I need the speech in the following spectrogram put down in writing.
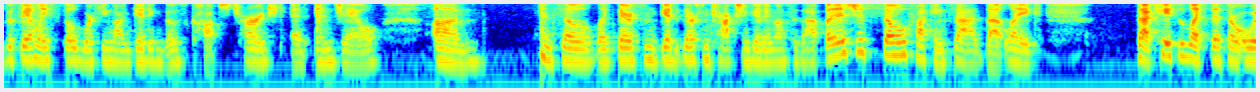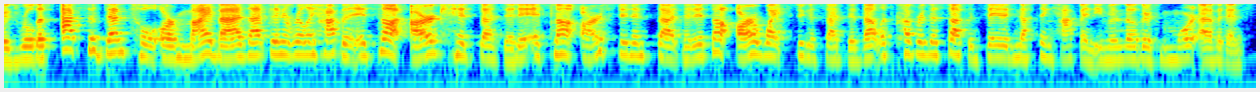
the family is still working on getting those cops charged and in jail. Um and so like there's some get there's some traction getting onto that but it's just so fucking sad that like that cases like this are always ruled as accidental or my bad that didn't really happen. It's not our kids that did it. It's not our students that did it. It's not our white students that did that. Let's cover this up and say that nothing happened even though there's more evidence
